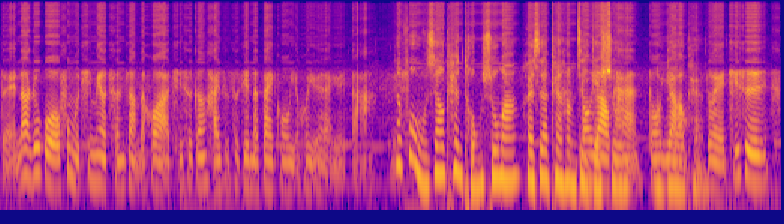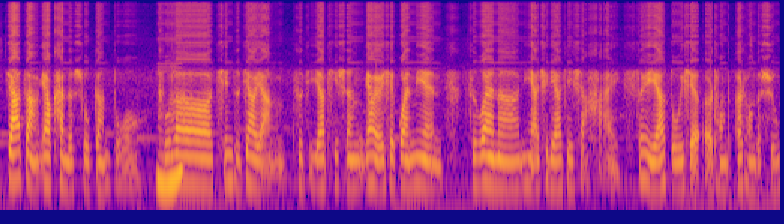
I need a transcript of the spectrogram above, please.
对。那如果父母亲没有成长的话，其实跟孩子之间的代沟也会越来越大。那父母是要看童书吗？还是要看他们自己的书？都要看，都要看。对，其实家长要看的书更多，除了亲子教养，自己要提升，要有一些观念。之外呢，你也要去了解小孩，所以也要读一些儿童儿童的书。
